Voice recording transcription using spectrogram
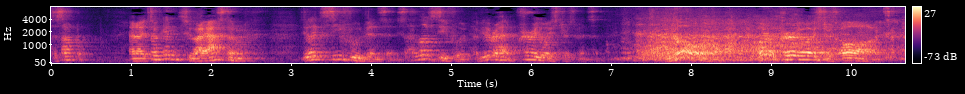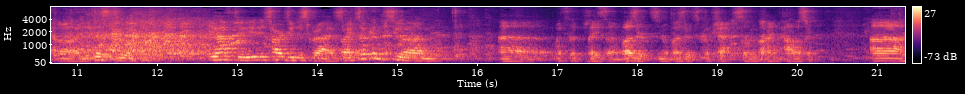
to supper. And I took him to, I asked him, do you like seafood, Vincent? He said, I love seafood. Have you ever had prairie oysters, Vincent? no! What are prairie oysters? Oh, oh you just, you, you, have to, it's hard to describe. So I took him to, um, uh, what's the place? Uh, Buzzards, you know, Buzzards Cook Shack, sitting behind Palliser. Uh,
